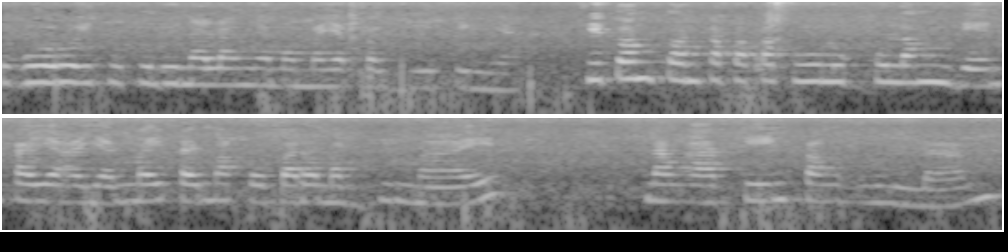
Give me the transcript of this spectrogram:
Siguro itutuloy na lang niya mamaya paggising niya. Si Tonton, kapapatulog ko lang din. Kaya ayan, may time ako para maghimay ng ating pang-ulam.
